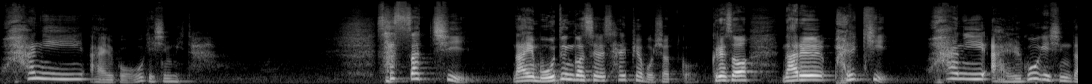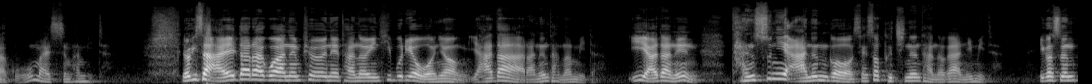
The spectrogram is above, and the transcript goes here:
환히 알고 계십니다. 샅샅이 나의 모든 것을 살펴보셨고 그래서 나를 밝히 환히 알고 계신다고 말씀합니다. 여기서 알다라고 하는 표현의 단어인 히브리어 원형 야다라는 단어입니다. 이 야다는 단순히 아는 것에서 그치는 단어가 아닙니다. 이것은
